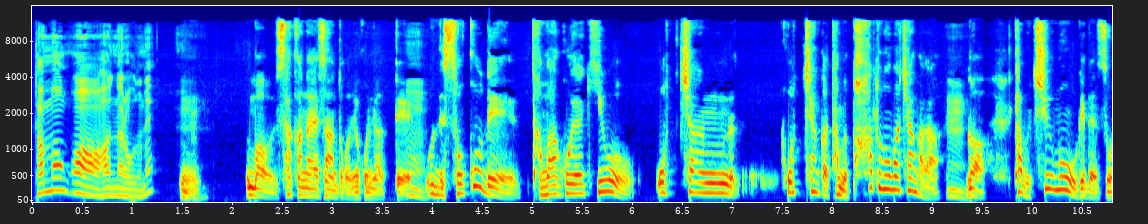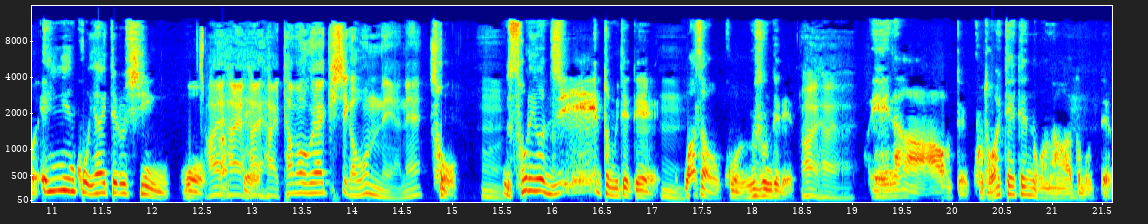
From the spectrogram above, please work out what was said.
卵、ああ、なるほどね。うん。まあ、魚屋さんとかの横にあって、うで、そこで卵焼きを、おっちゃん、おっちゃんか、多分パートのおばちゃんかな、うんが、多分注文を受けたやつを延々こう焼いてるシーンをはいはいはいはい。卵焼き師がおんねやね。そうう。んで。それをじーっと見てて、うん技をこう盗んでて、はいはいはい。ええなーって、これどうやってやってんのかなと思って。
